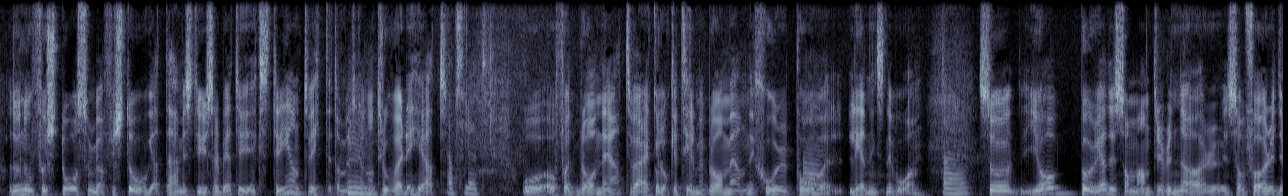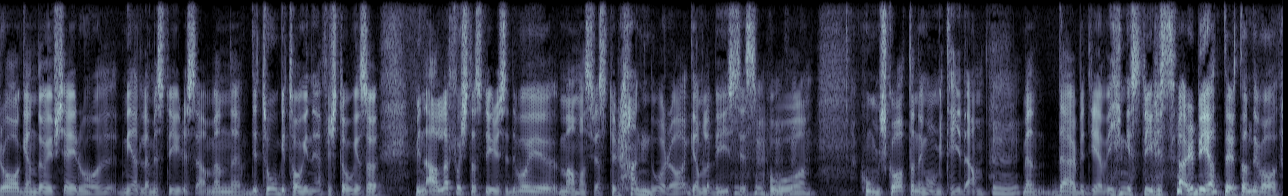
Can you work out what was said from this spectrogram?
Och det var nog först då som jag förstod att det här med styrelsearbete är extremt viktigt om jag ska ha någon trovärdighet. Absolut. Och, och få ett bra nätverk och locka till med bra människor på ledningsnivå. Så jag började som entreprenör, som föredragande och i och för sig då medlem i styrelsen. Men eh, det tog ett tag innan jag förstod. Alltså, min allra första styrelse det var ju mammas restaurang då, då Gamla Bysis på Hornsgatan en gång i tiden. Men där bedrev vi inget styrelsearbete utan det var,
